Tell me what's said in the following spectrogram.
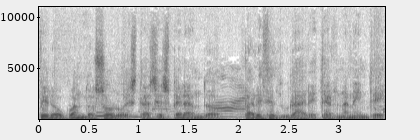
Pero cuando solo estás esperando, parece durar eternamente.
